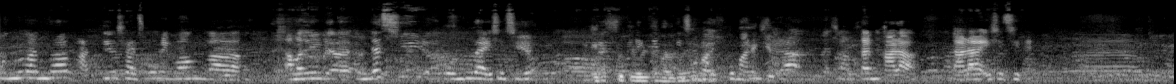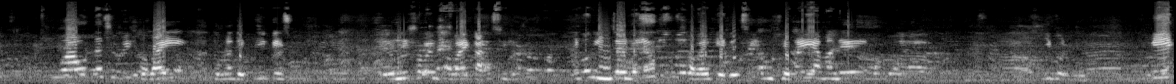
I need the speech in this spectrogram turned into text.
বন্ধু বান্ধব আত্মীয় স্বজন এবং আমাদের ইন্ডাস্ট্রির বন্ধুরা এসেছিল। কিছু বয়স্ক মানুষ সন্তান হারা তারা এসেছিলেন। থ্রুআউট দ্য ছবি সবাই তোমরা দেখতেই পেয়েছ। এমনি সবাই সবাই কাটছিল এবং ইন্টারভেলেও কিন্তু সবাই কেটেছে এবং সেটাই আমাদের কি বলব মেন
